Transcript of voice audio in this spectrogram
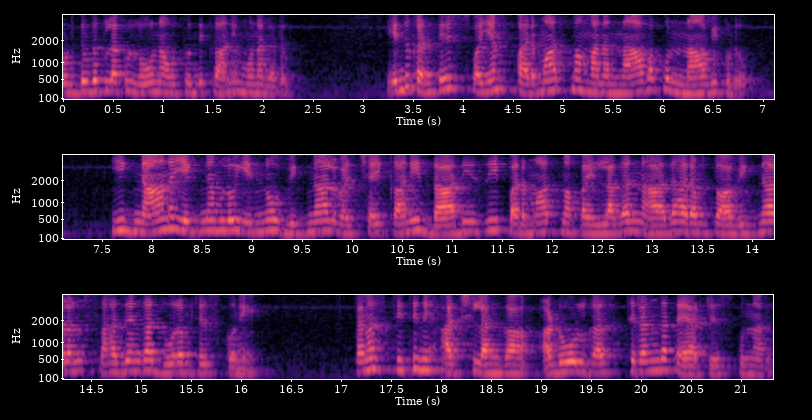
ఒడిదుడుకులకు లోనవుతుంది కానీ మునగదు. ఎందుకంటే స్వయం పరమాత్మ మన నావకు నావికుడు. ఈ జ్ఞాన యజ్ఞంలో ఎన్నో విఘ్నాలు వచ్చాయి కానీ దాదీజీ పరమాత్మపై లగన్ ఆధారంతో ఆ విఘ్నాలను సహజంగా దూరం చేసుకొని తన స్థితిని అచలంగా అడోల్గా స్థిరంగా తయారు చేసుకున్నారు.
